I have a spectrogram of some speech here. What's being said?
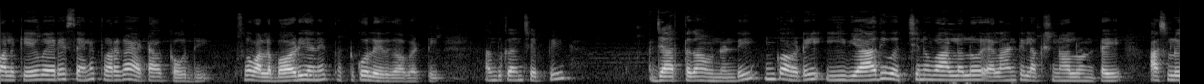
వాళ్ళకి ఏ వైరస్ అయినా త్వరగా అటాక్ అవుద్ది. సో వాళ్ళ బాడీ అనేది తట్టుకోలేదు కాబట్టి. అందుకని చెప్పి జాగ్రత్తగా ఉండండి. ఇంకొకటి ఈ వ్యాధి వచ్చిన వాళ్ళలో ఎలాంటి లక్షణాలు ఉంటాయి? అసలు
